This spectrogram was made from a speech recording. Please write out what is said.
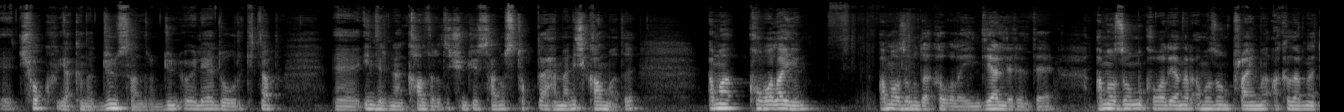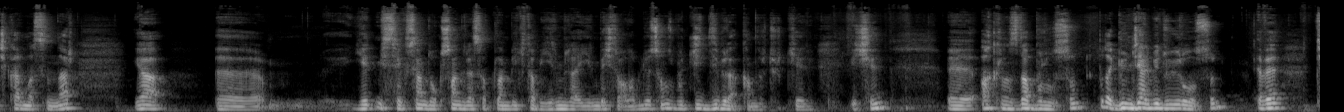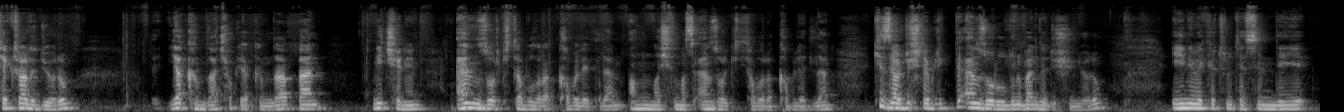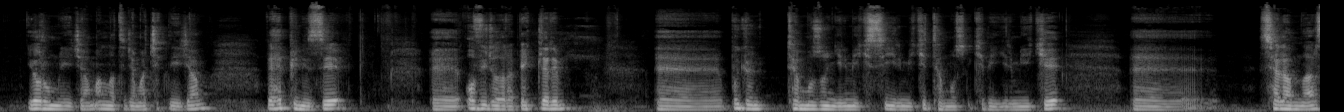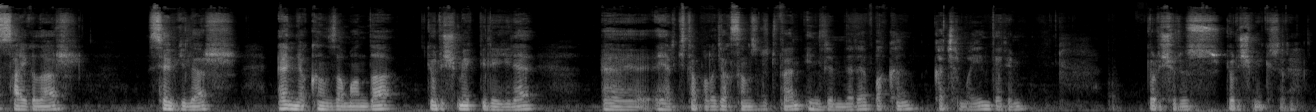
e, çok yakında, dün sanırım, dün öğleye doğru kitap e, indirimden kaldırıldı. Çünkü sanırım stokta hemen hiç kalmadı. Ama kovalayın. Amazon'u da kovalayın. Diğerlerini de. Amazon'u kovalayanlar Amazon Prime'ı akıllarından çıkarmasınlar. Ya e, 70, 80, 90 lira satılan bir kitabı 20 lira, 25 lira alabiliyorsanız bu ciddi bir rakamdır Türkiye için. E, aklınızda bulunsun. Bu da güncel bir duyuru olsun. Ve tekrar ediyorum. Yakında, çok yakında ben Nietzsche'nin en zor kitabı olarak kabul edilen, anlaşılması en zor kitap olarak kabul edilen ki Zerdüşt'le birlikte en zor olduğunu ben de düşünüyorum. İyinin ve kötünün ötesindeyi yorumlayacağım, anlatacağım, açıklayacağım ve hepinizi e, o videolara beklerim. E, bugün Temmuz'un 22'si, 22 Temmuz 2022. E, selamlar, saygılar, sevgiler. En yakın zamanda görüşmek dileğiyle. Ee, eğer kitap alacaksanız lütfen indirimlere bakın, kaçırmayın derim. Görüşürüz, görüşmek üzere.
